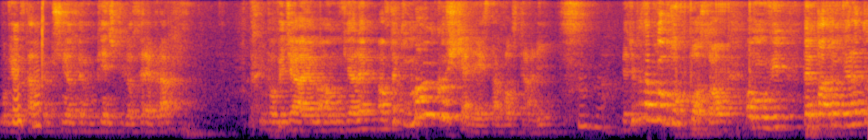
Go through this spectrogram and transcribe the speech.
Mówi, ostatnio przyniosłem 5 kilo srebra. I powiedziałem, a on mówi, ale a w takim małym kościele jest tam w Australii. Wiecie, bo tam go Bóg posłał. On mówi, ten pastor mówi, ale to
